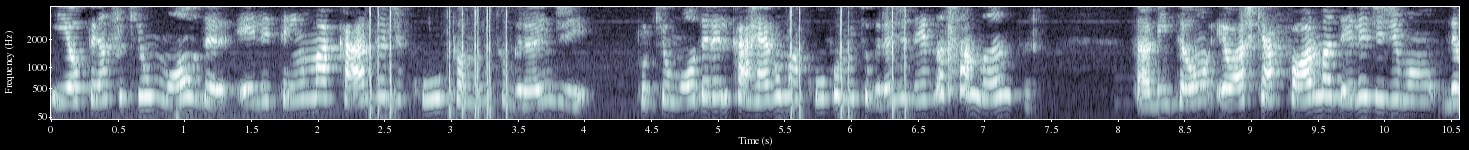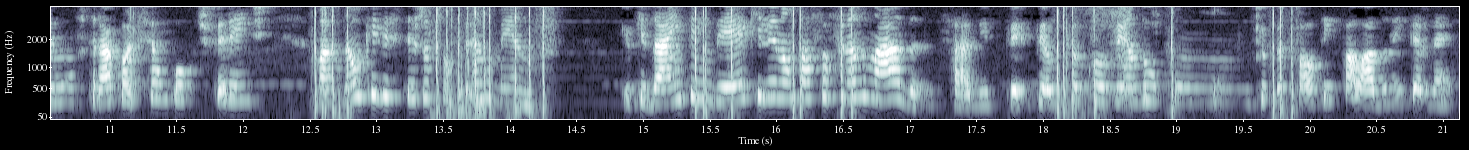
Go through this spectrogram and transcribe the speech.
E eu penso que o Mulder, ele tem uma carga de culpa muito grande, porque o Mulder, ele carrega uma culpa muito grande desde a Samantha, sabe? Então, eu acho que a forma dele de demon- demonstrar pode ser um pouco diferente. Mas não que ele esteja sofrendo menos. E o que dá a entender é que ele não tá sofrendo nada, sabe? P- pelo que eu tô vendo com o que o pessoal tem falado na internet.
